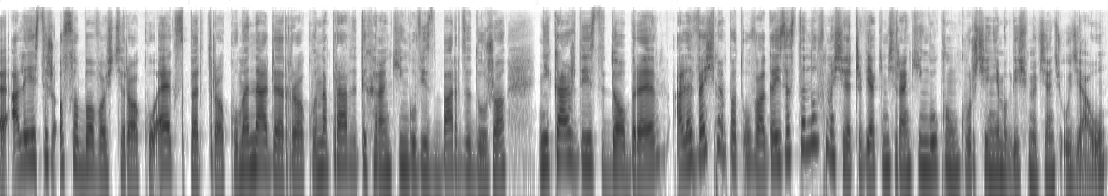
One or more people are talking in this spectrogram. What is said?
e, ale jest też osobowość roku, ekspert roku, menadżer roku. Naprawdę tych rankingów jest bardzo dużo. Nie każdy jest dobry, ale weźmy pod uwagę i zastanówmy się, czy w jakimś rankingu, konkursie nie mogliśmy wziąć udziału.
